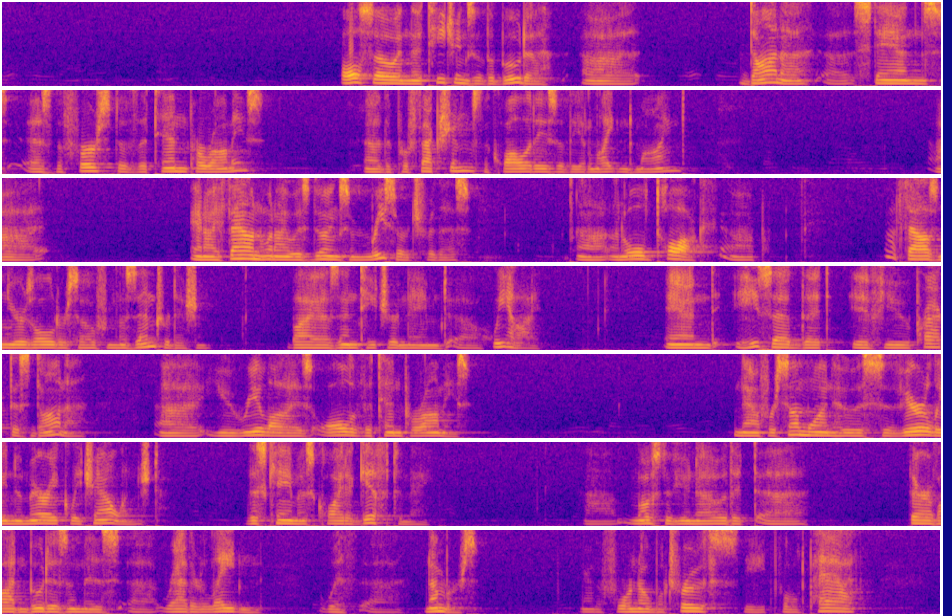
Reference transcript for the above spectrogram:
Also, in the teachings of the Buddha, uh, dana uh, stands as the first of the ten paramis, uh, the perfections, the qualities of the enlightened mind. And I found when I was doing some research for this, uh, an old talk, uh, a thousand years old or so, from the Zen tradition by a Zen teacher named uh, Huihai. And he said that if you practice dana, uh, you realize all of the ten paramis. Now, for someone who is severely numerically challenged, this came as quite a gift to me. Uh, most of you know that uh, Theravadan Buddhism is uh, rather laden with uh, numbers. You know, the Four Noble Truths, the Eightfold Path,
